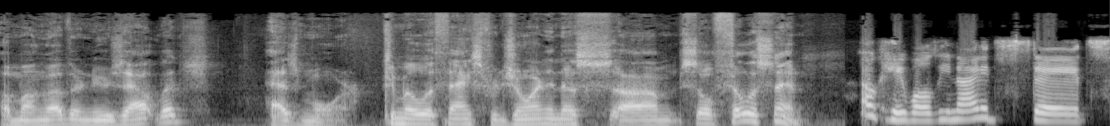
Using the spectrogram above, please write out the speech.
among other news outlets, has more. Camila, thanks for joining us. Um, so fill us in. Okay, well, the United States,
